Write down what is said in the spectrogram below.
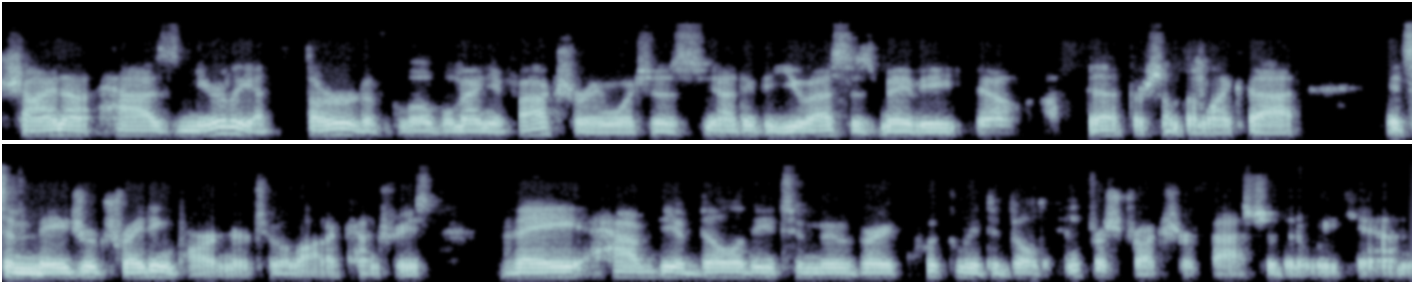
China has nearly a third of global manufacturing, which is, you know, I think the US is maybe, you know, a fifth or something like that. It's a major trading partner to a lot of countries they have the ability to move very quickly to build infrastructure faster than we can.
